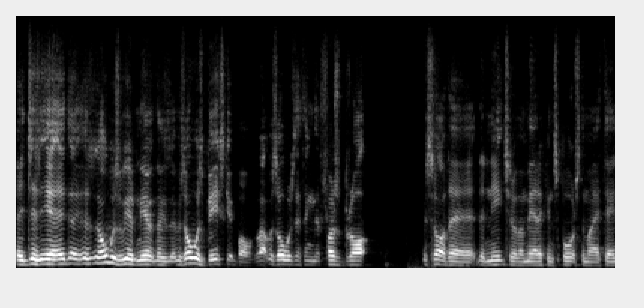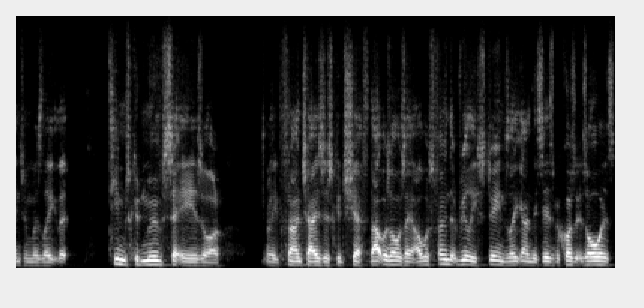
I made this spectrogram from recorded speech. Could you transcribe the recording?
It just yeah, it, it was always weird me out. It was always basketball. That was always the thing that first brought sort of the the nature of American sports to my attention. Was like that teams could move cities or like franchises could shift. That was always like I always found it really strange. Like Andy says, because it's always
